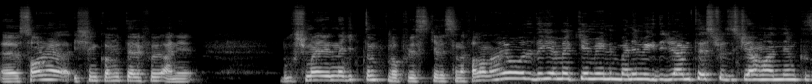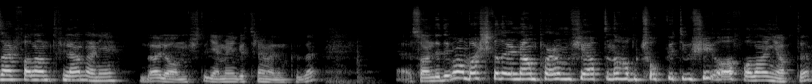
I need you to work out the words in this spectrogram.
Ee, sonra işin komik tarafı hani buluşma yerine gittim vapur iskelesine falan. Ay o dedi yemek yemeyelim ben eve gideceğim test çözeceğim annem kızar falan filan hani böyle olmuştu. Yemeğe götüremedim kızı. Ee, Sonra dedim ama başkalarından paramı şey yaptın ha bu çok kötü bir şey o falan yaptı.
